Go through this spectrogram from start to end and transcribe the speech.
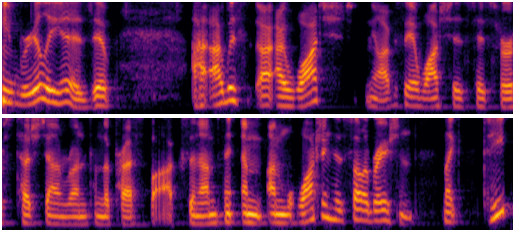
He really is. It, I, I was I watched you know obviously I watched his his first touchdown run from the press box and I'm think, I'm I'm watching his celebration. Like did he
